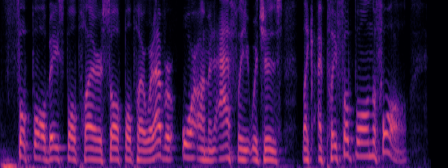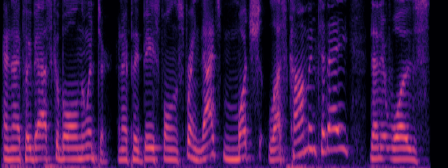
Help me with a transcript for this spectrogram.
football, baseball player, softball player, whatever, or I'm an athlete, which is like I play football in the fall and I play basketball in the winter and I play baseball in the spring. That's much less common today than it was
